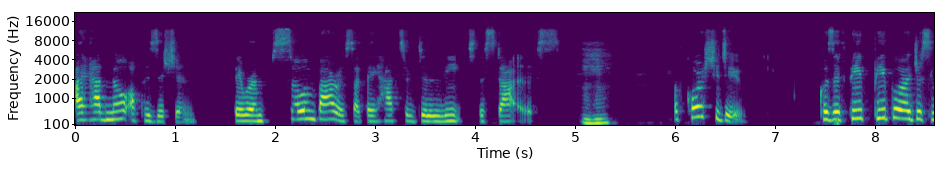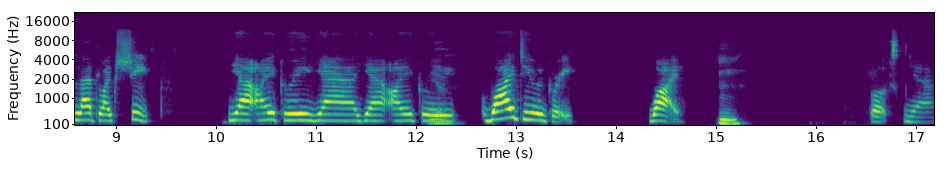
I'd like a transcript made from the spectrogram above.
I had no opposition. They were so embarrassed that they had to delete the status. Mm-hmm. Of course you do. Because if pe- people are just led like sheep, yeah, I agree. Yeah, yeah, I agree. Yeah. Why do you agree? Why? Mm. But yeah.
